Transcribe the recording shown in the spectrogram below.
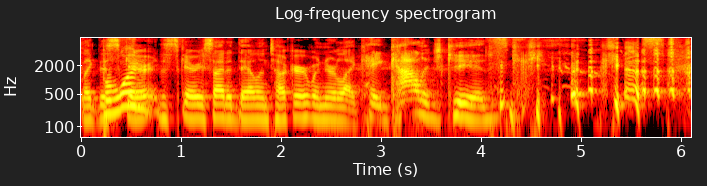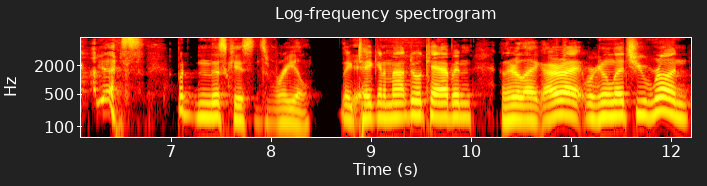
Like the But one- scary, the scary side of Dale and Tucker when you're like, "Hey, college kids." yes, yes. But in this case, it's real. They're taking them out to a cabin, and they're like, "All right, we're gonna let you run.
